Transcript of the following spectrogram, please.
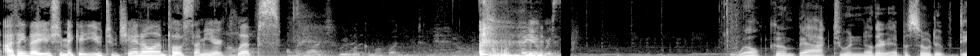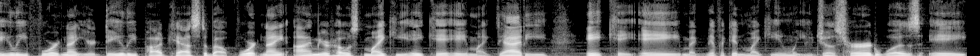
I think that you should make a YouTube channel and post some of your clips. Oh my god, should we look them up on YouTube? Welcome back to another episode of Daily Fortnite, your daily podcast about Fortnite. I'm your host, Mikey, aka Mike Daddy, aka Magnificent Mikey. And what you just heard was a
